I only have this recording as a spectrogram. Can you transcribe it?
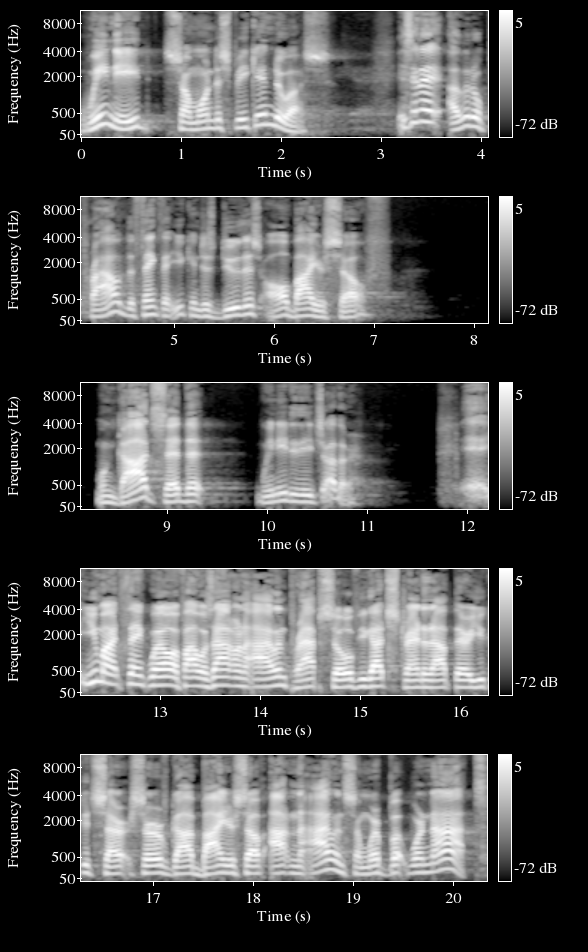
We need someone to speak into us. Isn't it a little proud to think that you can just do this all by yourself? When God said that we needed each other. Eh, you might think, well, if I was out on an island, perhaps so. If you got stranded out there, you could serve God by yourself out on the island somewhere, but we're not.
